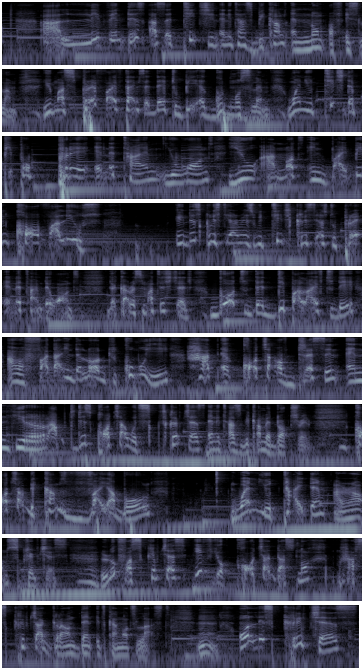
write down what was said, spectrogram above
are living this as a teaching and it has become a norm of Islam. You must pray five times a day to be a good Muslim. When you teach the people pray anytime you want, you are not imbibing core values. In this Christian race, we teach Christians to pray anytime they want. The charismatic church. Go to the deeper life today. Our father in the Lord, Kumuyi, had a culture of dressing and he wrapped this culture with scriptures and it has become a doctrine. Culture becomes viable when you tie them around scriptures. Look for scriptures. If your culture does not have scripture ground then it cannot last. Mm. only scriptures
